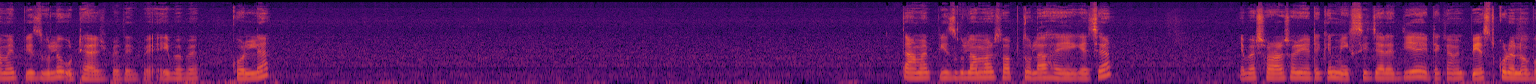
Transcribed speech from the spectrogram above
আমের পিসগুলো উঠে আসবে, দেখবে। এইভাবে করলে তা আমার পিসগুলো আমার সব তোলা হয়ে গেছে। এবার সরাসরি এটাকে মিক্সি জারে দিয়ে এটাকে আমি পেস্ট করে নেব।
